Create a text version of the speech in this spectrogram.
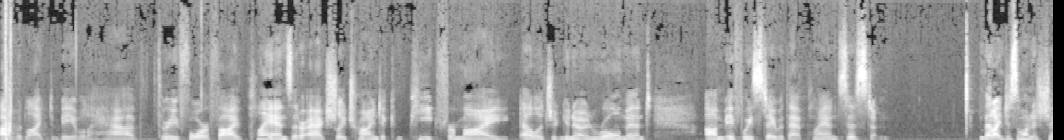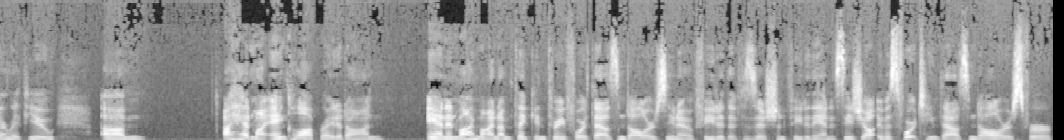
I would like to be able to have three, four, or five plans that are actually trying to compete for my eligible, you know, enrollment um, if we stay with that plan system. But I just want to share with you um, I had my ankle operated on. And in my mind, I'm thinking three, four thousand dollars. You know, fee to the physician, fee to the anesthesia. It was fourteen thousand dollars for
